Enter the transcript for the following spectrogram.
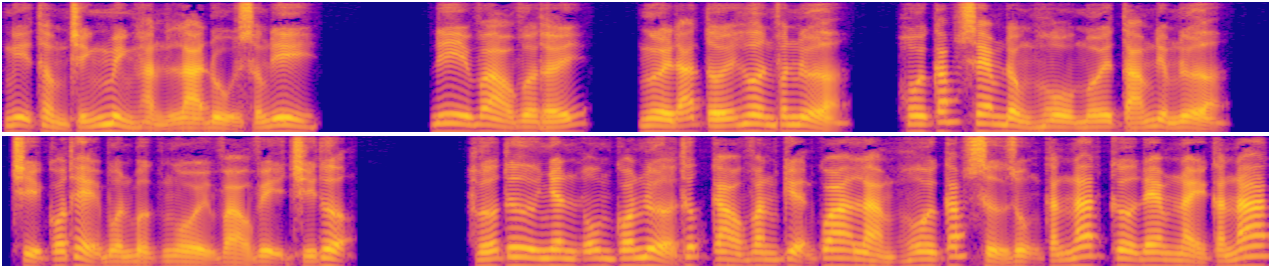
nghĩ thẩm chính mình hẳn là đủ sớm đi. Đi vào vừa thấy, người đã tới hơn phân nửa, hôi cắp xem đồng hồ mới 8 điểm nửa, chỉ có thể buồn bực ngồi vào vị trí thượng. Hứa tư nhân ôm có nửa thức cao văn kiện qua làm hôi cắp sử dụng cắn nát cơ đem này cắn nát,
